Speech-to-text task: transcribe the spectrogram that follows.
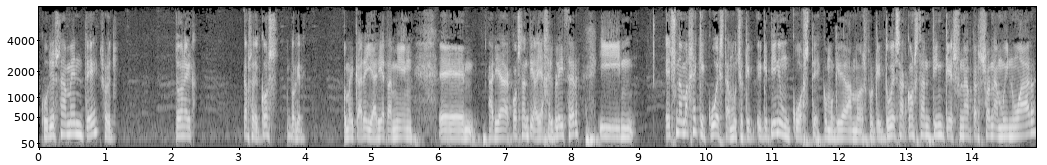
curiosamente, sobre todo en el caso de Cos, porque Tomei Carey haría también, eh, haría Constantine, haría Hellblazer, y es una magia que cuesta mucho, que, que tiene un coste, como que porque tú ves a Constantine, que es una persona muy noir,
